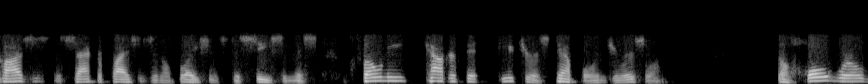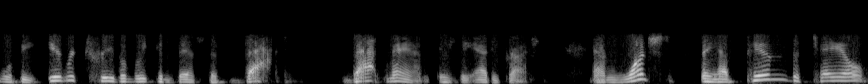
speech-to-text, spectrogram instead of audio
causes the sacrifices and oblations to cease in this phony, counterfeit, futurist temple in Jerusalem, the whole world will be irretrievably convinced that that, that man is the Antichrist. And once they have pinned the tail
